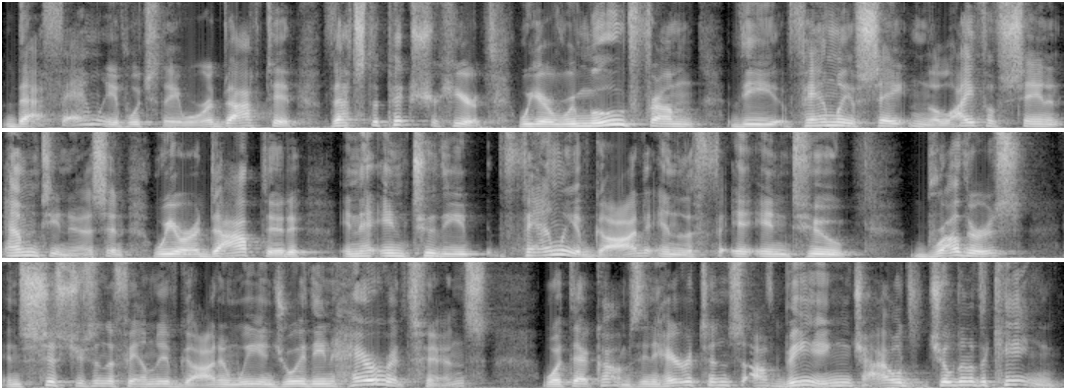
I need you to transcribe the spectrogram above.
that family of which they were adopted. That's the picture here. We are removed from the family of Satan, the life of sin and emptiness, and we are adopted in, into the family of God, in the, into brothers and sisters in the family of God, and we enjoy the inheritance what that comes inheritance of being child, children of the king.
